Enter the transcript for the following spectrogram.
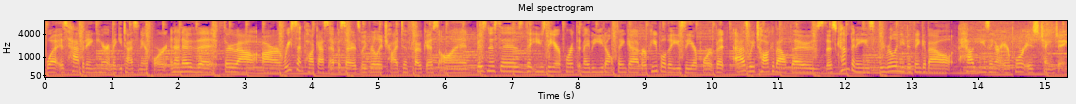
what is happening here at McGhee Tyson Airport. And I know that throughout our recent podcast episodes, we've really tried to focus on businesses that use the airport that maybe you don't think of, or people that use the airport. But as we talk about those those companies, we really need to think about how using our airport is changing.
